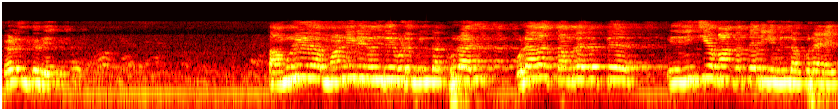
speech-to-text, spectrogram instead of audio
எழுந்திரு தமிழீழ மண்ணிலிருந்து விடும் இந்த குரல் உலகத் தமிழருக்கு இது நிச்சயமாக தெரியும் இந்த குரலை.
